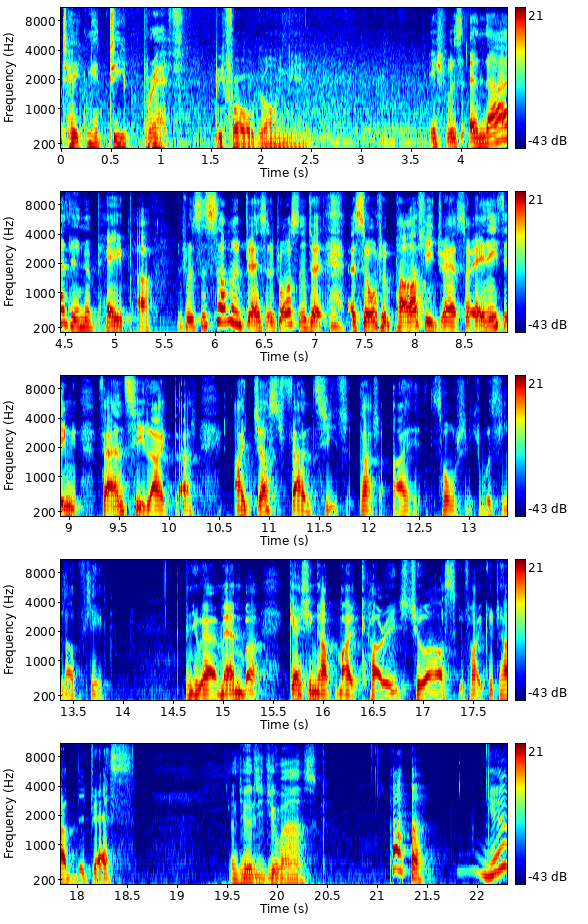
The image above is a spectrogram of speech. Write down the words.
taking a deep breath before going in. It was an ad in a paper. It was a summer dress. It wasn't a, a sort of party dress or anything fancy like that. I just fancied that I thought it was lovely. Anyway, I remember getting up my courage to ask if I could have the dress. And who did you ask? Papa, yeah?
